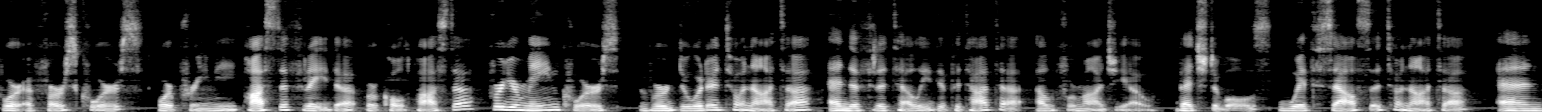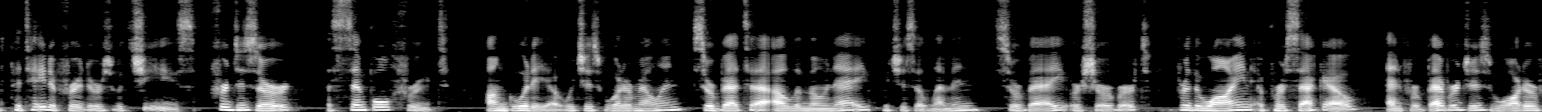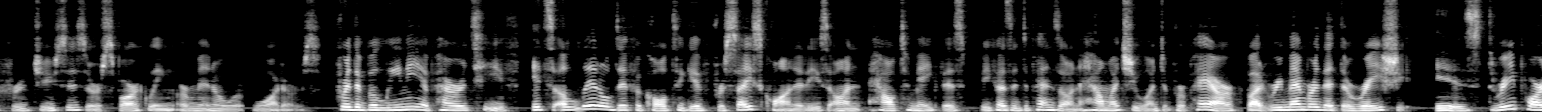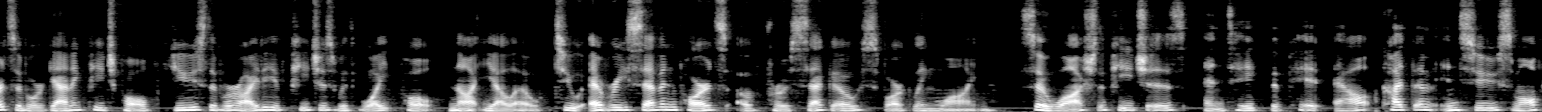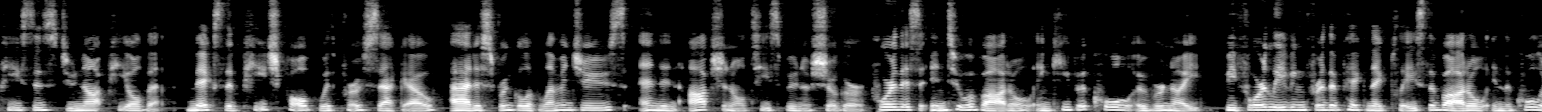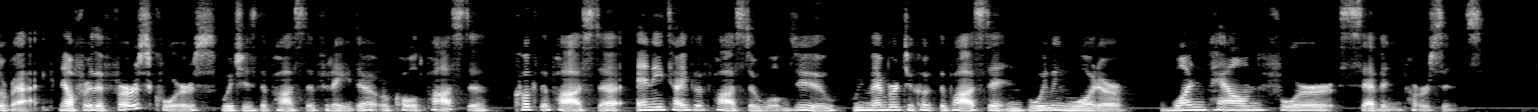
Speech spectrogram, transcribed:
For a first course or primi, pasta fredda or cold pasta. For your main course, verdura tonata and a fratelli di patata al formaggio. Vegetables with salsa tonata and potato fritters with cheese. For dessert, a simple fruit anguria, which is watermelon, sorbetta al limone, which is a lemon sorbet or sherbet. For the wine, a prosecco, and for beverages, water, fruit juices, or sparkling or mineral waters. For the Bellini aperitif, it's a little difficult to give precise quantities on how to make this because it depends on how much you want to prepare. But remember that the ratio is three parts of organic peach pulp. Use the variety of peaches with white pulp, not yellow, to every seven parts of Prosecco sparkling wine. So wash the peaches and take the pit out. Cut them into small pieces. Do not peel them. Mix the peach pulp with Prosecco, add a sprinkle of lemon juice and an optional teaspoon of sugar. Pour this into a bottle and keep it cool overnight. Before leaving for the picnic, place the bottle in the cooler bag. Now, for the first course, which is the pasta fredda or cold pasta, cook the pasta. Any type of pasta will do. Remember to cook the pasta in boiling water, one pound for seven persons.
